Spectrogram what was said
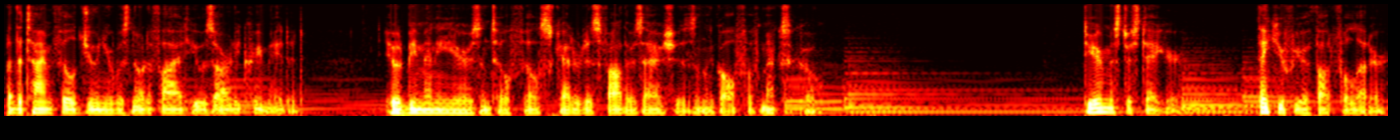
By the time Phil Jr. was notified, he was already cremated. It would be many years until Phil scattered his father's ashes in the Gulf of Mexico. Dear Mr. Stoegerer, thank you for your thoughtful letter.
